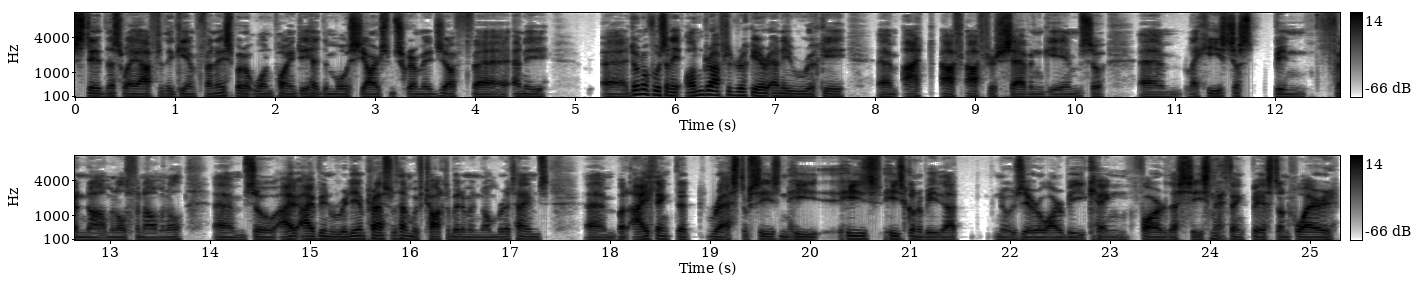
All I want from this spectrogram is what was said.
stayed this way after the game finished, but at one point he had the most yards from scrimmage of uh, any. Uh, I don't know if it was any undrafted rookie or any rookie um, at af- after seven games. So, um, like he's just been phenomenal, phenomenal. Um, so I, I've been really impressed with him. We've talked about him a number of times, um, but I think that rest of season he he's he's going to be that you know zero RB king for this season. I think based on where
